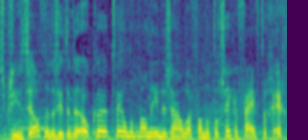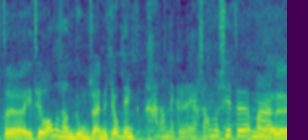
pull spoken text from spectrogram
is precies hetzelfde. Er zitten er ook eh, 200 man in de zaal, waarvan er toch zeker 50 echt eh, iets heel anders aan het doen zijn. Dat je ook denkt, ga dan lekker ergens anders zitten. Maar Ja, ja,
